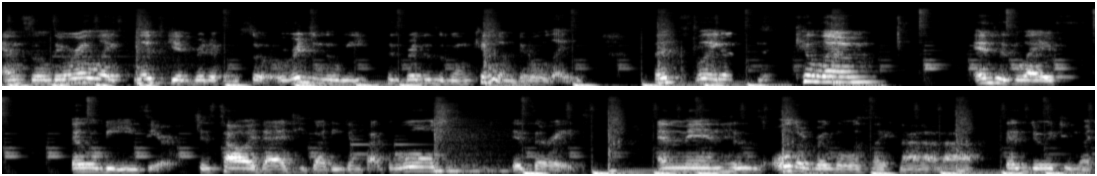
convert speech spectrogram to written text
And so they were like let's get rid of him. So originally his brothers were gonna kill him. They were like let's like just kill him end his life it'll be easier just tell our dad he got eaten by the wolves it's a race. And then his older brother was like, nah, nah, nah, that's doing too much.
